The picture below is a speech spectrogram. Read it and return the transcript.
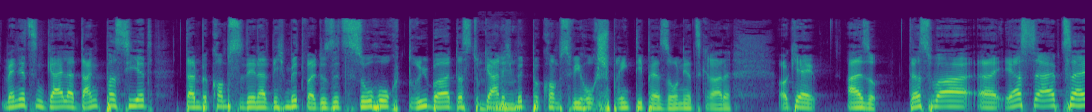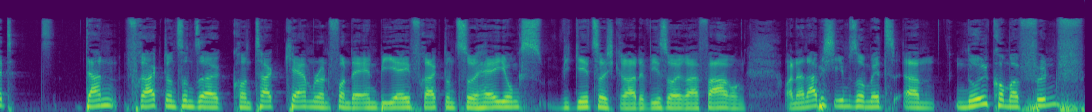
wenn jetzt ein geiler Dank passiert, dann bekommst du den halt nicht mit, weil du sitzt so hoch drüber, dass du mhm. gar nicht mhm. mitbekommst, wie hoch springt die Person jetzt gerade. Okay, also, das war äh, erste Halbzeit. Dann fragt uns unser Kontakt Cameron von der NBA, fragt uns so, hey Jungs, wie geht's euch gerade? Wie ist eure Erfahrung? Und dann habe ich ihm so mit ähm, 0,5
